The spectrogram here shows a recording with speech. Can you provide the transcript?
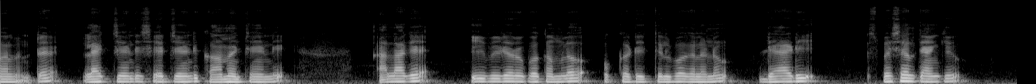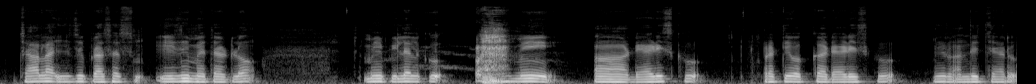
వాళ్ళు ఉంటే లైక్ చేయండి షేర్ చేయండి కామెంట్ చేయండి. అలాగే ఈ వీడియో రూపకంలో ఒక్కటి తెలుపగలను. Daddy special thank you. చాలా ఈజీ ప్రాసెస్ ఈజీ మెథడ్లో మీ పిల్లలకు మీ డాడీస్కు ప్రతి ఒక్క డాడీస్కు మీరు అందించారు.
